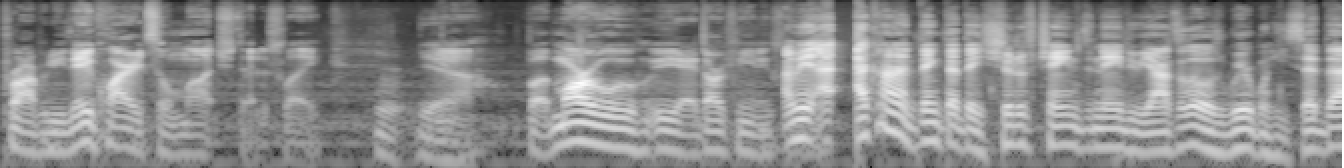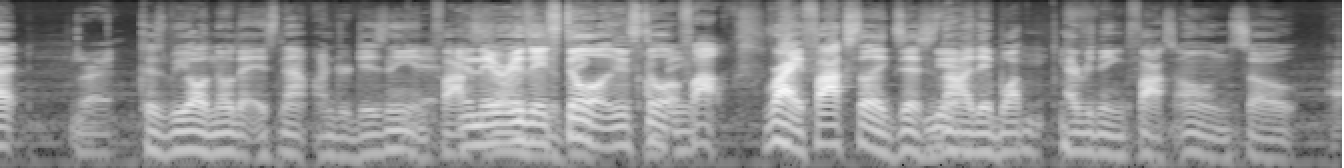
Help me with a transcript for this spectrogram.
property they acquired so much that it's like, yeah. yeah. But Marvel, yeah, Dark Phoenix, I mean, I, I kind of think that they should have changed the name. To be honest, I thought it was weird when he said that right? because we all know that it's not under Disney and Yeah. Fox. and there is a still there's still a. Fox. Right, Fox still exists. Yeah. not like they bought everything Fox owns. So uh,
